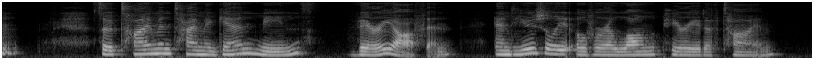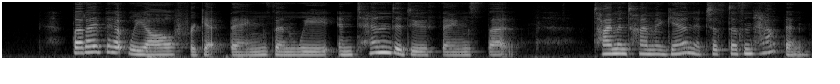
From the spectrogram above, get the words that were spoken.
so time and time again means very often and usually over a long period of time. But I bet we all forget things and we intend to do things, but time and time again, it just doesn't happen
